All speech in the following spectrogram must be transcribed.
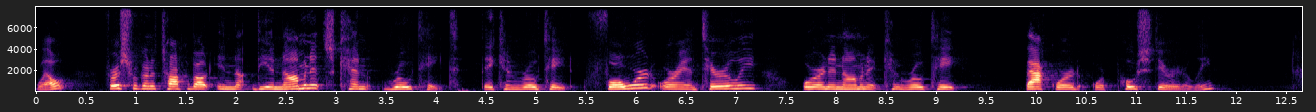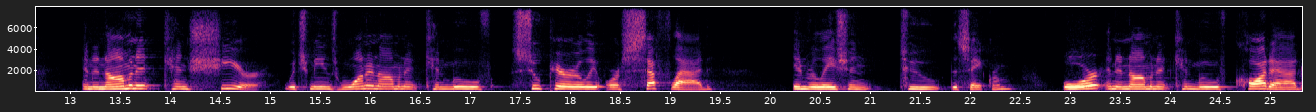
Well, first we're going to talk about the innominates can rotate. They can rotate forward or anteriorly, or an innominate can rotate backward or posteriorly. An innominate can shear, which means one innominate can move superiorly or cephalad in relation to the sacrum, or an innominate can move caudad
